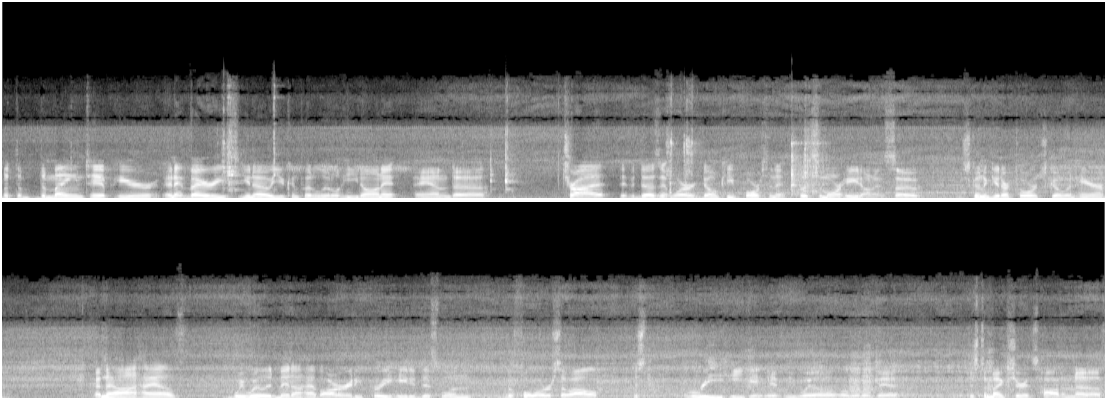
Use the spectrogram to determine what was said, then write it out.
but the, the main tip here, and it varies, you know, you can put a little heat on it and uh, try it. If it doesn't work, don't keep forcing it, put some more heat on it. So, just going to get our torch going here. And now I have we will admit I have already preheated this one before, so I'll just reheat it, if you will, a little bit, just to make sure it's hot enough.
